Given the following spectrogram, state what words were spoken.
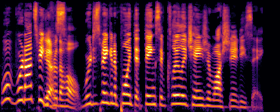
well, we're not speaking for the whole. We're just making a point that things have clearly changed in Washington D.C.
